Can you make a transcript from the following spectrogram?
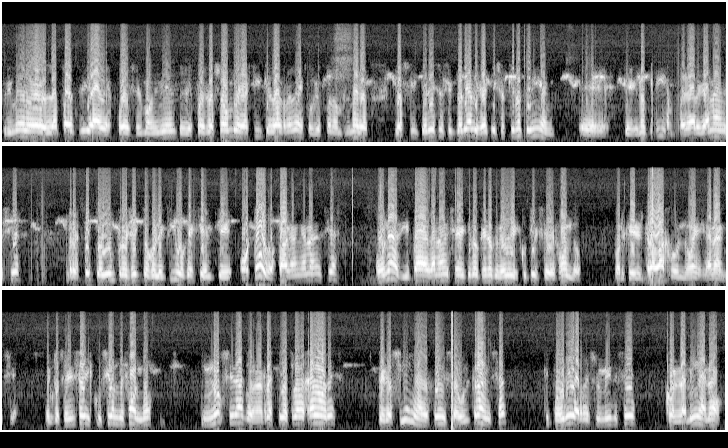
primero la patria, después el movimiento y después los hombres, aquí quedó al revés, porque fueron primero los intereses sectoriales de aquellos que no tenían, eh, que no querían pagar ganancias, respecto de un proyecto colectivo que es el que o todos pagan ganancias o nadie paga ganancias, y creo que es lo que debe discutirse de fondo, porque el trabajo no es ganancia. Entonces esa discusión de fondo no se da con el resto de los trabajadores, pero sí una defensa ultranza que podría resumirse con la mía no.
